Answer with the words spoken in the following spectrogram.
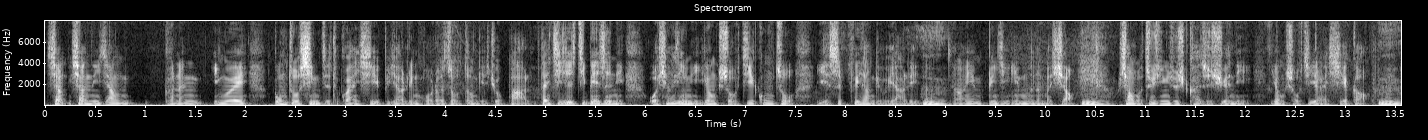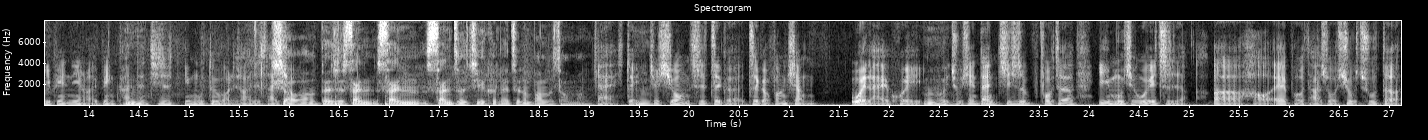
像像你这样，可能因为工作性质的关系，比较灵活的走动也就罢了。但其实，即便是你，我相信你用手机工作也是非常有压力的、嗯啊，因为毕竟荧幕那么小。嗯像我最近就是开始学你用手机来写稿，嗯一边念了一边看，嗯但其实荧幕对我来说还是太小。小啊，但是三三三折机可能真的帮得上忙。哎，对，嗯就希望是这个这个方向。未来会嗯会出现，但其实否则以目前为止，呃，好 Apple 它所秀出的，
